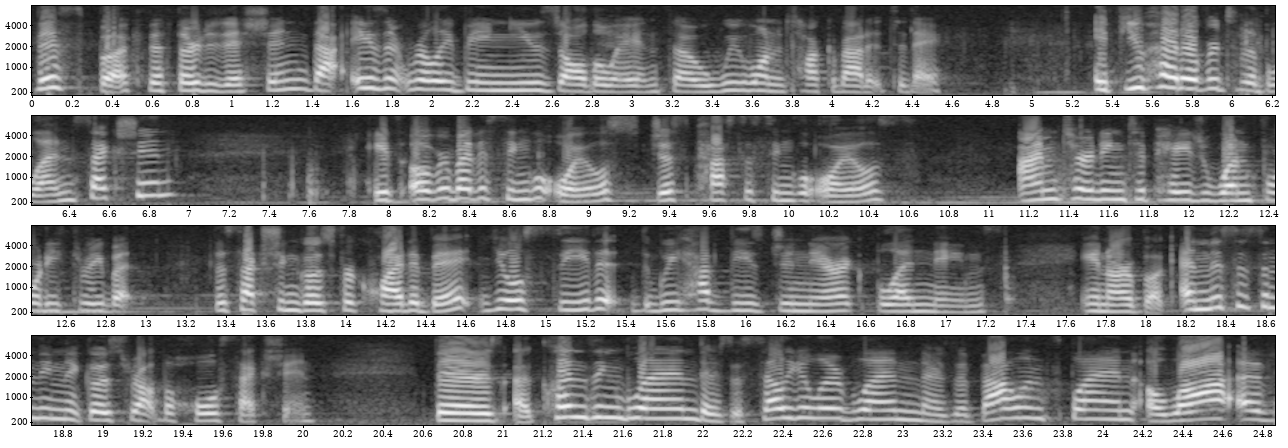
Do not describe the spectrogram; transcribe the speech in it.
this book, the third edition, that isn't really being used all the way, and so we want to talk about it today. If you head over to the blend section, it's over by the single oils, just past the single oils. I'm turning to page 143, but the section goes for quite a bit. You'll see that we have these generic blend names in our book, and this is something that goes throughout the whole section. There's a cleansing blend, there's a cellular blend, there's a balance blend, a lot of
